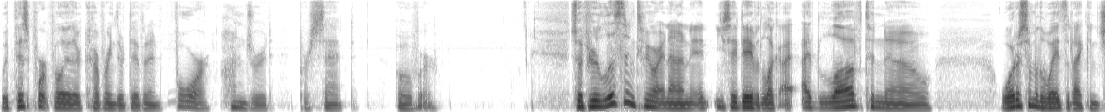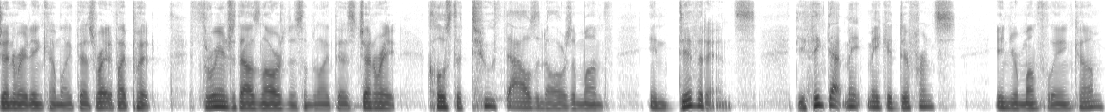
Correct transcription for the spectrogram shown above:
With this portfolio, they're covering their dividend 400% over. So if you're listening to me right now and you say, David, look, I, would love to know what are some of the ways that I can generate income like this, right? If I put $300,000 into something like this, generate close to $2,000 a month in dividends, do you think that may make a difference in your monthly income,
